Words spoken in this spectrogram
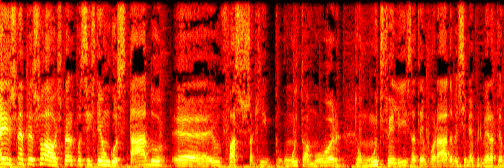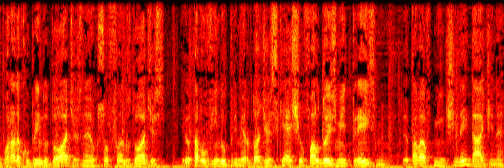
É isso, né, pessoal? Espero que vocês tenham gostado. É, eu faço isso aqui com muito amor. Estou muito feliz da temporada. Vai ser minha primeira temporada cobrindo Dodgers, né? Eu que sou fã dos Dodgers. Eu tava ouvindo o primeiro Dodgers Cash, eu falo 2003, meu. eu tava mentindo a idade, né?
